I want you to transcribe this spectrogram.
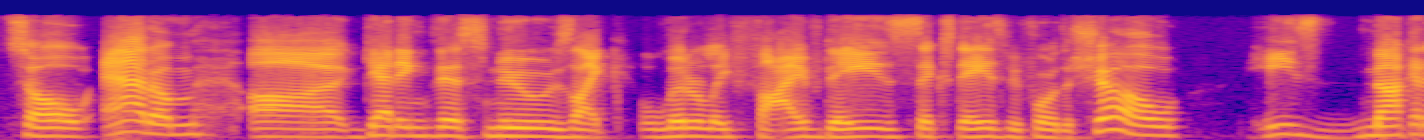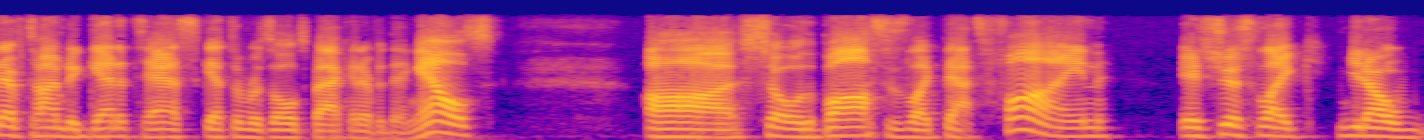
So Adam, uh, getting this news like literally five days, six days before the show, he's not gonna have time to get a test, get the results back, and everything else. Uh, so the boss is like, that's fine. It's just like, you know,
